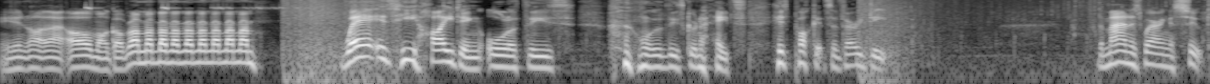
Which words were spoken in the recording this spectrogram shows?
He didn't like that. Oh my god, run, run, run, run, run, run, run, run. Where is he hiding all of these, all of these grenades? His pockets are very deep. The man is wearing a suit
